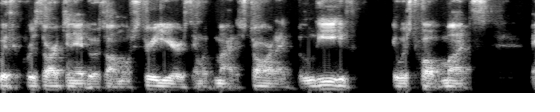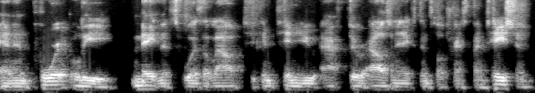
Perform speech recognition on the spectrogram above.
with quizartinib, it was almost three years, and with midostaurin, I believe it was 12 months. And importantly, maintenance was allowed to continue after allogeneic stem cell transplantation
